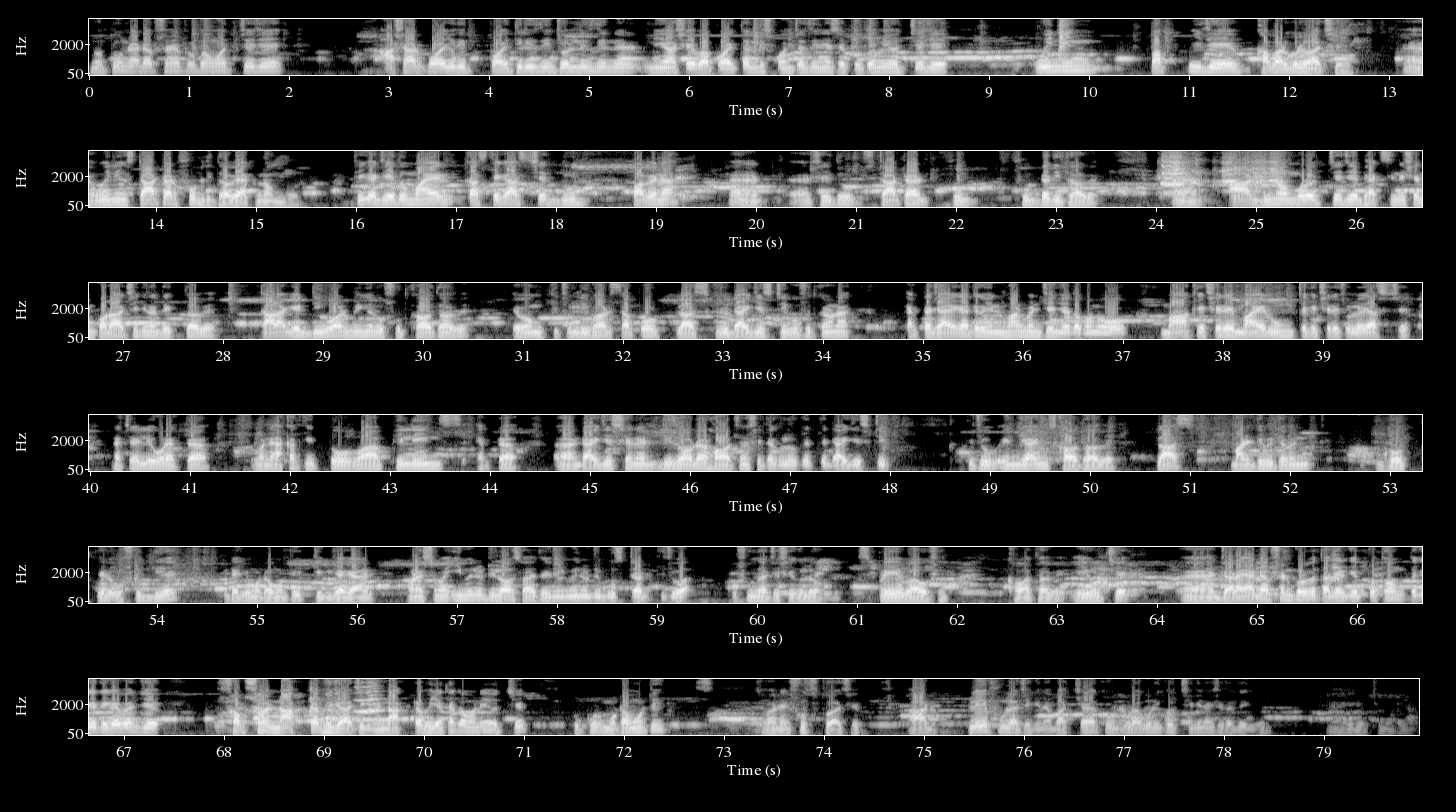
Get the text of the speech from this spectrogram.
নতুন অ্যাডাপশনের প্রথম হচ্ছে যে আসার পরে যদি পঁয়ত্রিশ দিন চল্লিশ দিনের নিয়ে আসে বা পঁয়তাল্লিশ পঞ্চাশ দিন আসে প্রথমেই হচ্ছে যে উইনিং পাপ্পি যে খাবারগুলো আছে হ্যাঁ উইনিং স্টার্টার ফুড দিতে হবে এক নম্বর। ঠিক আছে যেহেতু মায়ের কাছ থেকে আসছে দুধ পাবে না হ্যাঁ হ্যাঁ, সেহেতু স্টার্টার ফুড ফুডটা দিতে হবে হ্যাঁ। আর দু নম্বর হচ্ছে যে ভ্যাকসিনেশন করা আছে কিনা দেখতে হবে। তার আগে ডিওয়ার্মিং এর ওষুধ খাওয়াতে হবে এবং কিছু লিভার সাপোর্ট প্লাস কিছু ডাইজেস্টিভ ওষুধ। কেননা একটা জায়গা থেকে এনভায়রনমেন্ট চেঞ্জ হয়, তখন ও মাকে ছেড়ে, মায়ের রুম থেকে ছেড়ে চলে আসছে। ন্যাচারালি ওর একটা মানে একাকিত্ব বা ফিলিংস একটা ডাইজেশনের ডিসঅর্ডার হওয়ার জন্য সেটাগুলোর ক্ষেত্রে ডাইজেস্টিভ কিছু এনজাইমস খাওয়াতে হবে। প্লাস মাল্টিভিটামিন গ্রোথের ওষুধ দিয়ে এটাকে মোটামুটি ঠিক জায়গায়। আর অনেক সময় ইমিউনিটি লস হয় তাই ইমিউনিটি বুস্টার কিছু ওষুধ আছে, সেগুলো স্প্রে বা ওষুধ খাওয়াতে হবে। এই হচ্ছে যারা অ্যাডাপশন করবে, তাদেরকে প্রথম থেকে দেখাবেন যে সবসময় নাকটা ভেজা আছে কিনা। নাকটা ভেজা থাকা মানে হচ্ছে কুকুর মোটামুটি মানে সুস্থ আছে। আর প্লেফুল আছে কিনা, বাচ্চারা খুব ঘোরাঘুরি করছে কিনা, সেটা দেখবেন। হ্যাঁ এই হচ্ছে মোটামুটি।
